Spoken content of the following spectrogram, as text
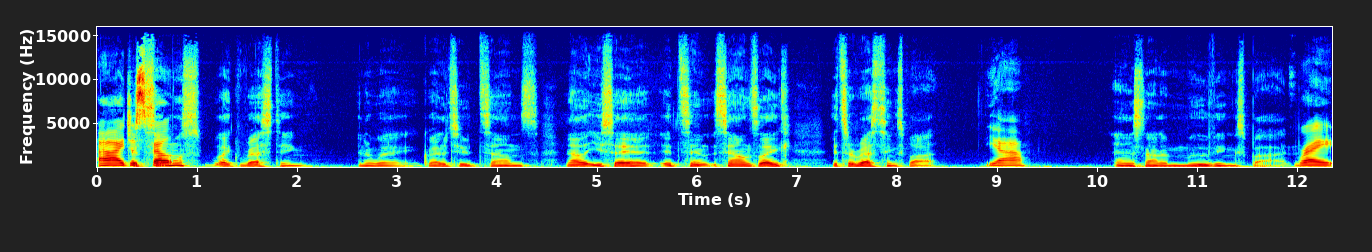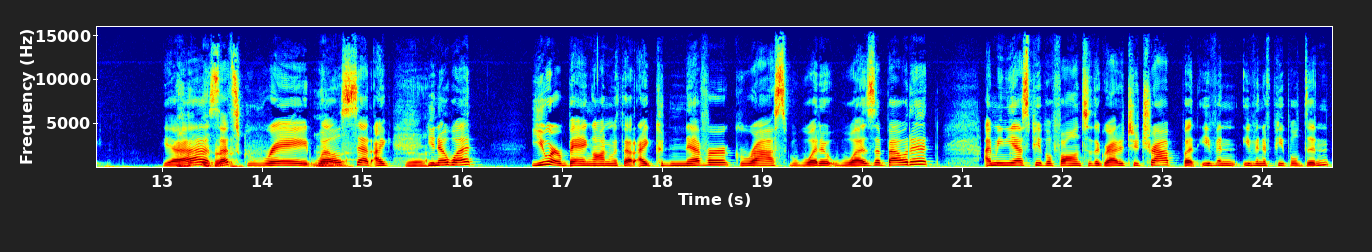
I just it's felt almost like resting in a way. Gratitude sounds, now that you say it, it sim- sounds like it's a resting spot yeah, and it's not a moving spot. right. Yes, that's great. Well Yeah. said. I Yeah. you know what? You are bang on with that. I could never grasp what it was about it. I mean, yes, people fall into the gratitude trap, but even even if people didn't,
